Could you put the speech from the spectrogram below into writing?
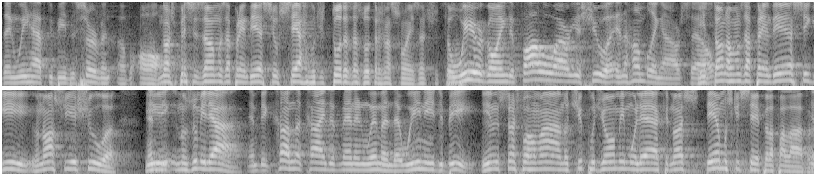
then we have to be the servant of all. nós precisamos aprender a ser o servo de todas as outras nações, antes de So tudo. we are going to follow our Yeshua in humbling ourselves Então nós vamos aprender a seguir o nosso Yeshua e nos humilhar e nos transformar no tipo de homem e mulher que nós temos que ser pela palavra.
